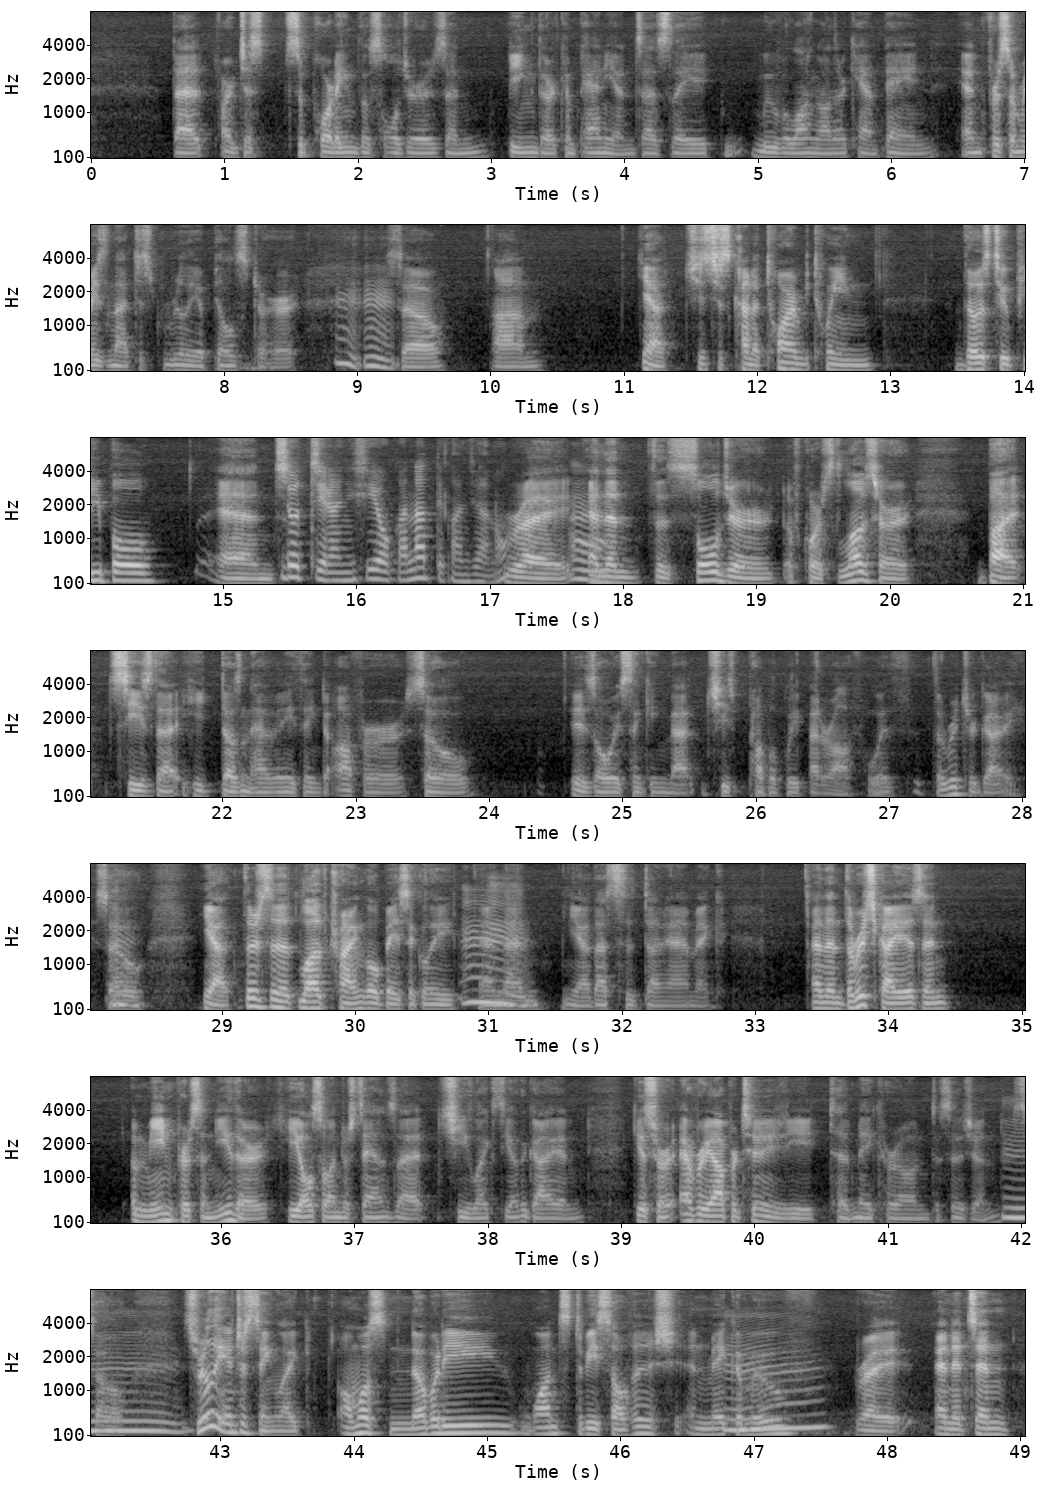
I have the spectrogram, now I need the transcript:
that are just supporting the soldiers and being their companions as they move along on their campaign. And for some reason, that just really appeals to her. So, um, yeah, she's just kind of torn between those two people and どちらにしようかなって感じなの Right. And then the soldier, of course, loves her, but sees that he doesn't have anything to offer her, so is always thinking that she's probably better off with the richer guy. So, mm. yeah, there's a love triangle basically, and then mm. yeah, that's the dynamic. And then the rich guy isn't a mean person either. He also understands that she likes the other guy and gives her every opportunity to make her own decision. So mm. it's really interesting. Like almost nobody wants to be selfish and make a move, right? And it's in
